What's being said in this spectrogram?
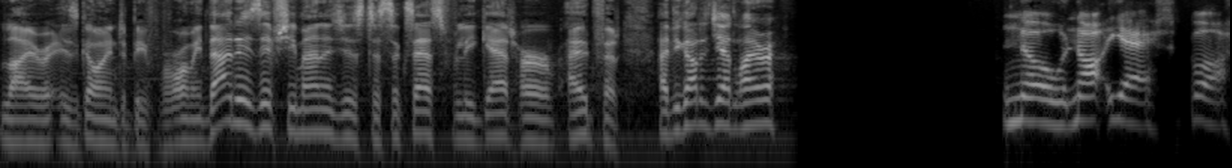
Lyra is going to be performing. That is if she manages to successfully get her outfit. Have you got it yet, Lyra? No, not yet, but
